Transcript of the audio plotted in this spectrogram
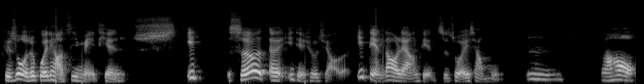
比如说，我就规定好自己每天十一十二呃一点休息好了，一点到两点只做 A 项目，嗯，然后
